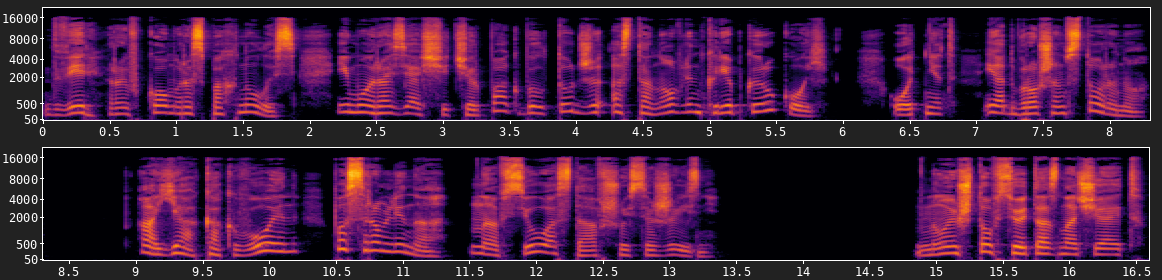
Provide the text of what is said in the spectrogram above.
Дверь рывком распахнулась, и мой разящий черпак был тут же остановлен крепкой рукой, отнят и отброшен в сторону – а я, как воин, посрамлена на всю оставшуюся жизнь. «Ну и что все это означает?»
